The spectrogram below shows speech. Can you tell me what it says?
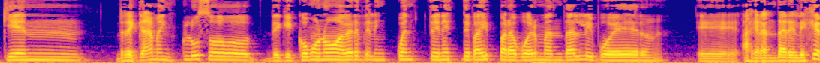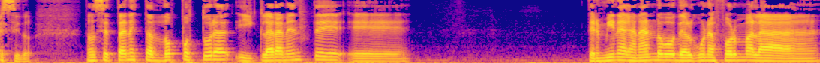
quien reclama incluso de que cómo no va a haber delincuente en este país para poder mandarle y poder eh, agrandar el ejército. Entonces están estas dos posturas y claramente eh, termina ganando de alguna forma la,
